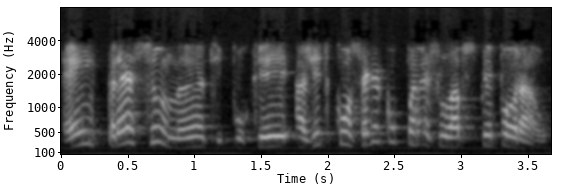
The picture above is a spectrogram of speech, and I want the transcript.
é impressionante porque a gente consegue acompanhar esse lapso temporal.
